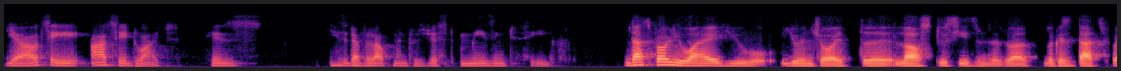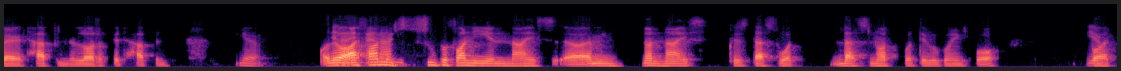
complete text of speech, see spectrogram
yeah, I'd say I'd say Dwight. His his development was just amazing to see. That's probably why you you enjoyed the last two seasons as well, because that's where it happened. A lot of it happened. Yeah, Although I I found I him super funny and nice. Uh, I mean, not nice, because that's what that's not what they were going for. yeah But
